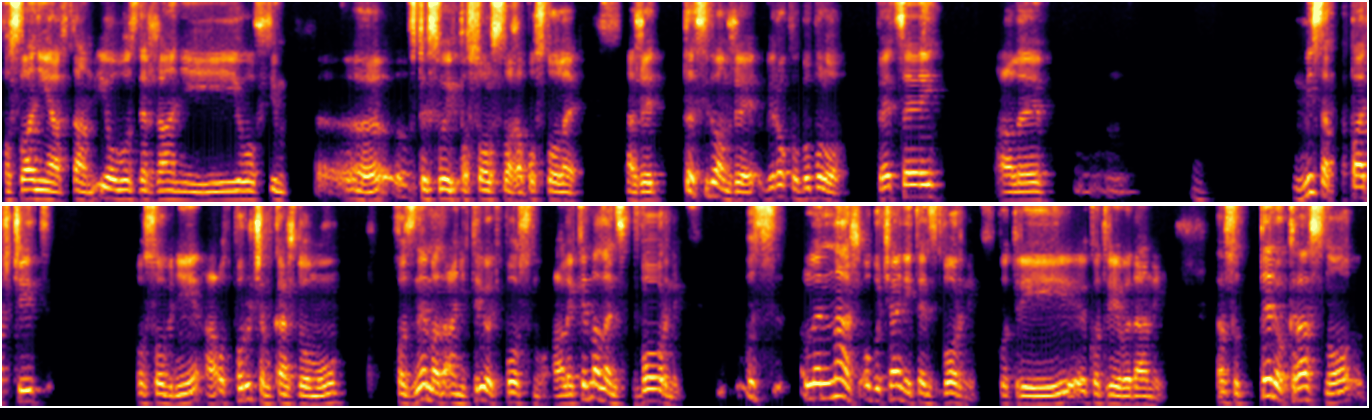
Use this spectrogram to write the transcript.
poslaniach tam i o vozdržaní, i vo všim, e, v tých svojich posolstvách a postole. A že to si dám, že výrokov by bolo vecej, ale mi sa páči osobne a odporúčam každomu, hoď nemá ani trioť posnu, ale keď má len zborník, len náš obyčajný ten zborník, ktorý, ktorý je vedaný. Tam sú telo krásno,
